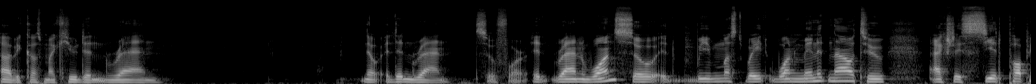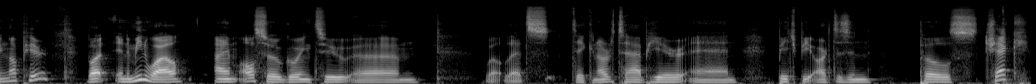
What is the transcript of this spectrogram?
uh, because my queue didn't ran no it didn't ran so far. It ran once, so it, we must wait one minute now to actually see it popping up here. But in the meanwhile, I'm also going to, um, well, let's take another tab here and PHP Artisan Pulse check.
